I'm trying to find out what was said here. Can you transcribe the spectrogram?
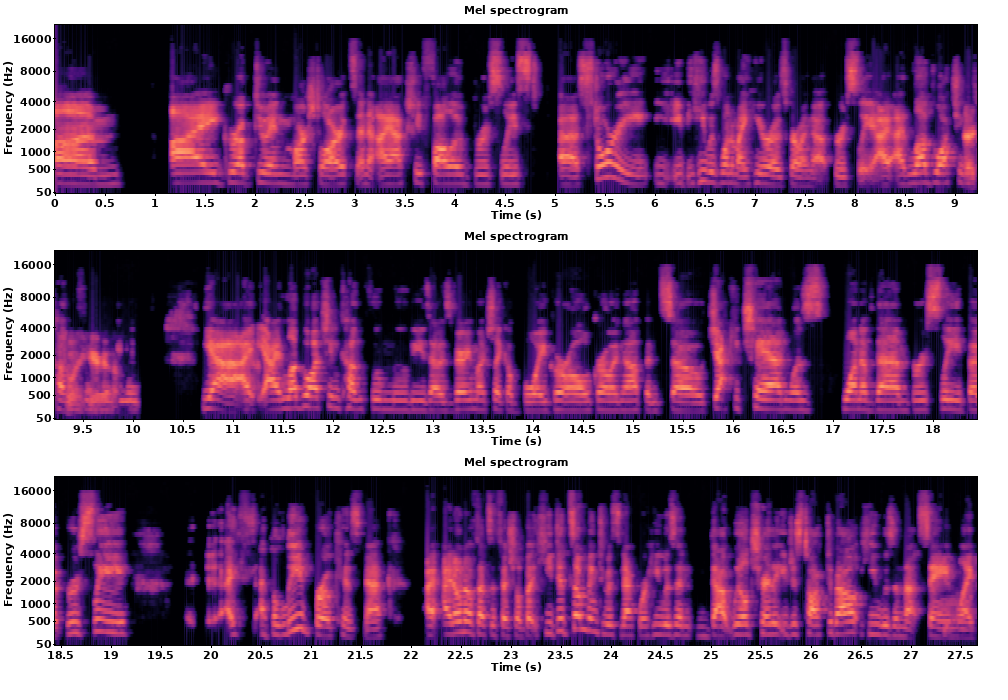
Yeah. Um, I grew up doing martial arts, and I actually followed Bruce Lee's uh, story. He, he, was one of my heroes growing up. Bruce Lee. I, I loved watching Excellent kung fu movies Yeah, I, I loved watching kung fu movies. I was very much like a boy girl growing up, and so Jackie Chan was one of them. Bruce Lee, but Bruce Lee, I, I believe, broke his neck. I, I, don't know if that's official, but he did something to his neck where he was in that wheelchair that you just talked about. He was in that same like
